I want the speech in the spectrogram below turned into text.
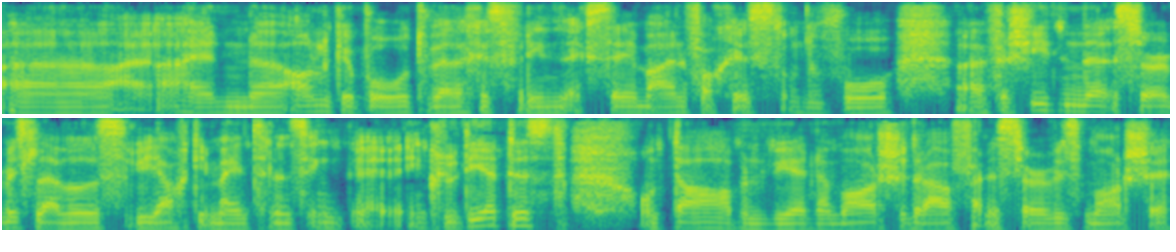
ein Angebot, welches für ihn extrem einfach ist und wo äh, verschiedene Service Levels wie auch die Maintenance in, äh, inkludiert ist. Und da haben wir eine Marge drauf, eine Service Marge,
